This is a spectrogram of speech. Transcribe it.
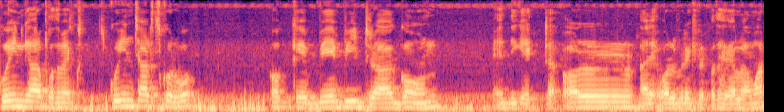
কুইনকে আমরা প্রথমে কুইন চার্জ করব। ওকে বেবি ড্রাগন এদিকে একটা অল, আরে অল ব্রেকের কথা গেল আমার।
